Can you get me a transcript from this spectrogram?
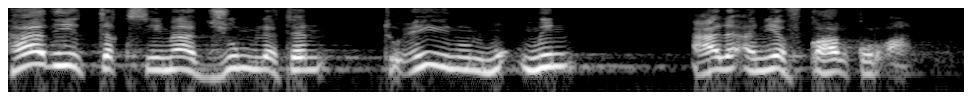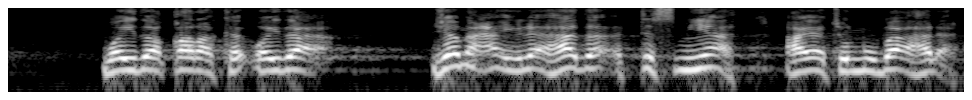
هذه التقسيمات جملة تعين المؤمن على أن يفقه القرآن. وإذا قرأ وإذا جمع إلى هذا التسميات آية المباهلة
